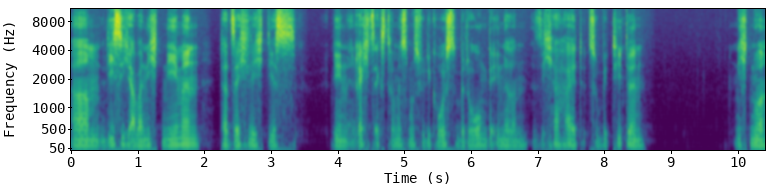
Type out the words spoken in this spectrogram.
ähm, ließ sich aber nicht nehmen, tatsächlich des, den Rechtsextremismus für die größte Bedrohung der inneren Sicherheit zu betiteln. Nicht nur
